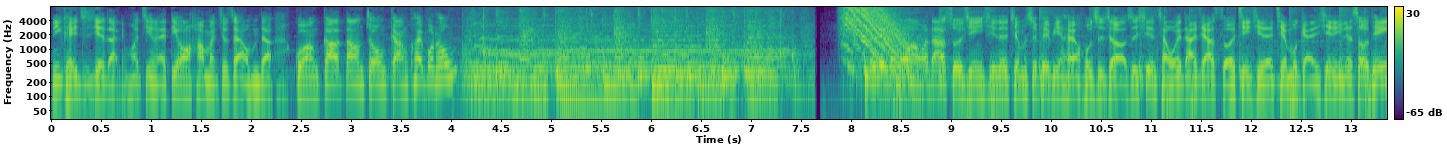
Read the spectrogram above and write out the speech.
你可以直接打电话进来，电话号码就在我们的广告当中，赶快拨通。我大家所进行的节目是配平，还有洪世哲老师现场为大家所进行的节目，感谢您的收听。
